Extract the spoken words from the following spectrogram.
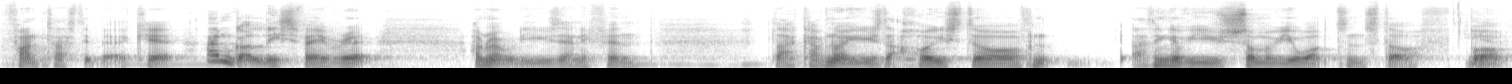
fantastic bit of kit. I haven't got a least favorite. I've not really used anything. Like I've not used that hoist or I've, I think I've used some of your Watson stuff, but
